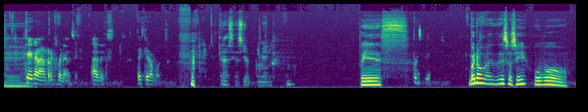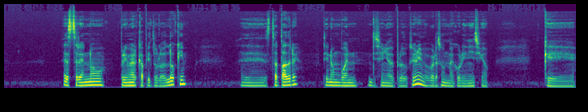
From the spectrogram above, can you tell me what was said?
Eh, Qué gran referencia, Alex. Te quiero mucho. Gracias, yo también. pues, Por si- bueno, eso sí, hubo estreno primer capítulo de Loki. Eh, está padre, tiene un buen diseño de producción y me parece un mejor inicio que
